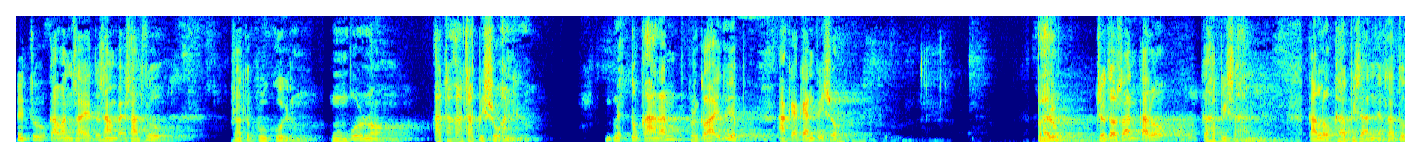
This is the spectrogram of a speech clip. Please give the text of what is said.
itu kawan saya itu sampai satu satu buku itu ngumpulno kata-kata pisuan itu nek tukaran berkelahi itu ya akeh-akehan pisau. Baru jotosan kalau kehabisan. Kalau kehabisan yang satu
